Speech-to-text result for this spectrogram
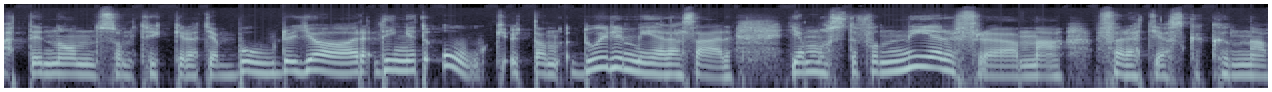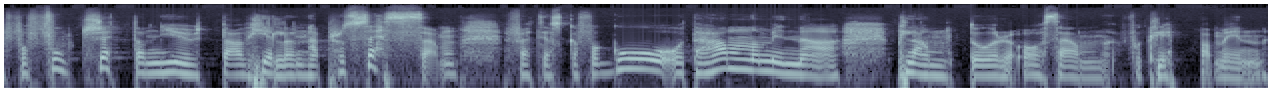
att det är någon som tycker att jag borde göra. Det är inget ok, utan då är det mera så här, jag måste få ner fröna för att jag ska kunna få fortsätta njuta av hela den här processen. För att jag ska få gå och ta hand om mina plantor och sen få klippa min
